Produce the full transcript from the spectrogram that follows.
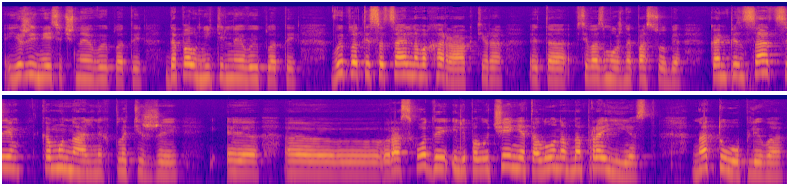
ежемесячные выплаты, дополнительные выплаты, выплаты социального характера, это всевозможные пособия, компенсации коммунальных платежей, э, э, расходы или получение талонов на проезд, на топливо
